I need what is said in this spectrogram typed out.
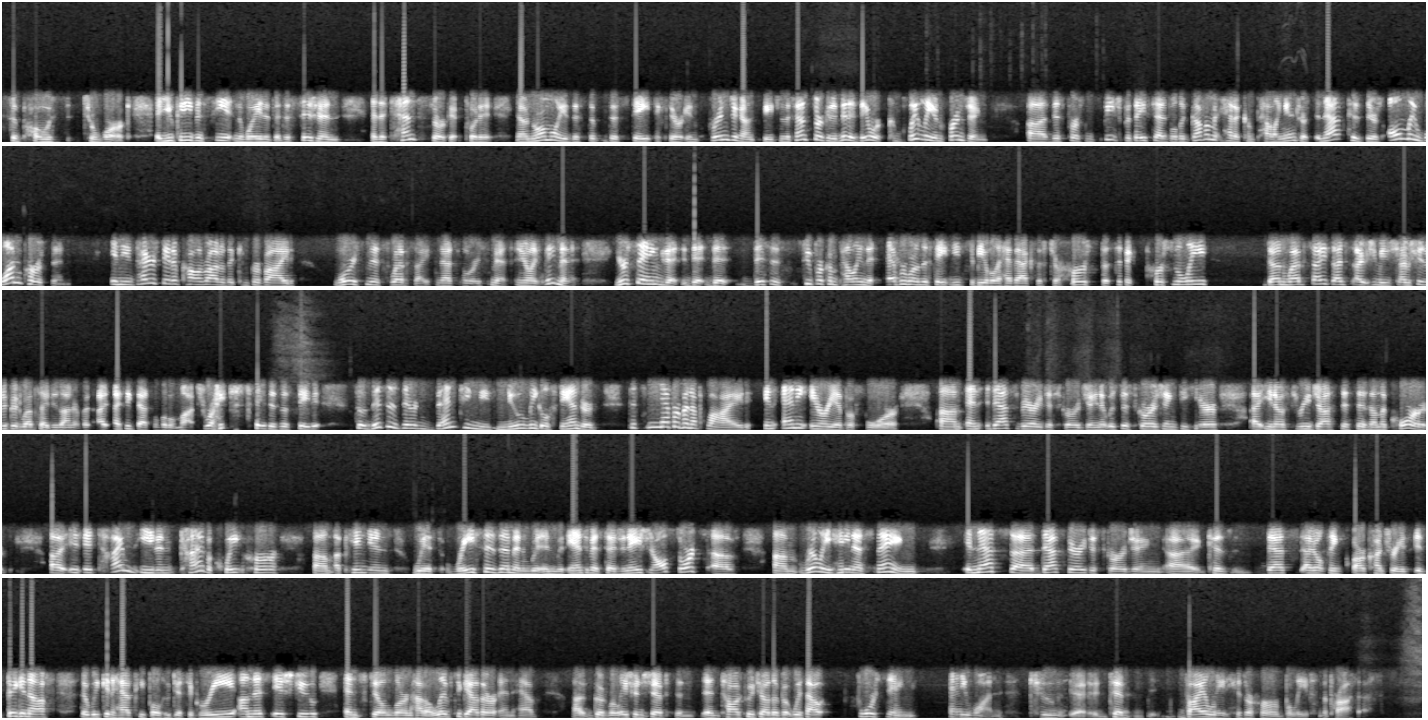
supposed to work. And you can even see it in the way that the decision at the Tenth Circuit put it. Now, normally the, the state, if they're infringing on speech, and the Tenth Circuit admitted they were completely infringing uh, this person's speech, but they said, well, the government had a compelling interest, and that's because there's only one person in the entire state of Colorado that can provide Lorie Smith's website, and that's Lorie Smith. And you're like, wait a minute, you're saying that, that that this is super compelling that everyone in the state needs to be able to have access to her specific personally done websites. I, I mean, she's a good website designer, but I, I think that's a little much, right? To say there's a state. So this is they're inventing these new legal standards that's never been applied in any area before. Um, and that's very discouraging. It was discouraging to hear, uh, you know, three justices on the court uh, it, at times even kind of equate her um, opinions with racism and, and with anti-miscegenation, all sorts of um, really heinous things. And that's uh, that's very discouraging because uh, that's I don't think our country is, is big enough that we can have people who disagree on this issue and still learn how to live together and have uh, good relationships and, and talk to each other, but without forcing anyone to uh, to violate his or her beliefs in the process.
